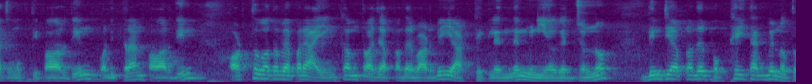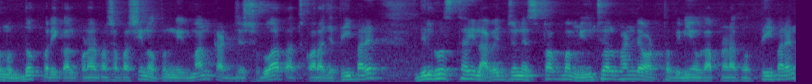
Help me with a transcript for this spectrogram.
আজ মুক্তি পাওয়ার দিন, পরিত্রাণ পাওয়ার দিন। অর্থগত ব্যাপারে আয় ইনকাম তো আজ আপনাদের বাড়বেই। আর্থিক লেনদেন বিনিয়োগের জন্য দিনটি আপনাদের পক্ষেই থাকবে। নতুন উদ্যোগ, পরিকল্পনার পাশাপাশি নতুন নির্মাণ কার্যের শুরুয়াত আজ করা যেতেই পারে। দীর্ঘস্থায়ী লাভের জন্য স্টক বা মিউচুয়াল ফান্ডে অর্থ বিনিয়োগ আপনারা করতেই পারেন।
